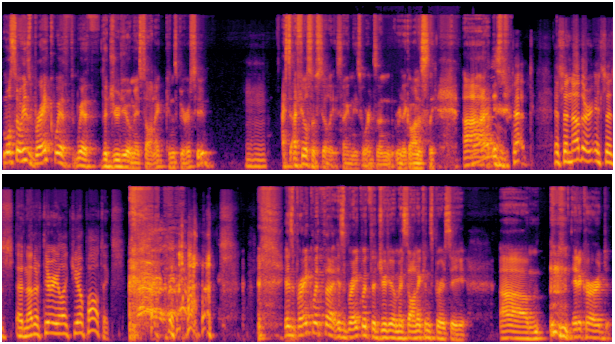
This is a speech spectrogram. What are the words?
Well, so his break with with the Judeo-Masonic conspiracy. Mhm. I, I feel so silly saying these words, and really, honestly, uh, No, is- that, it's another. It's a, another theory like geopolitics. his break with the his break with the Judeo-Masonic conspiracy. Um, it occurred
